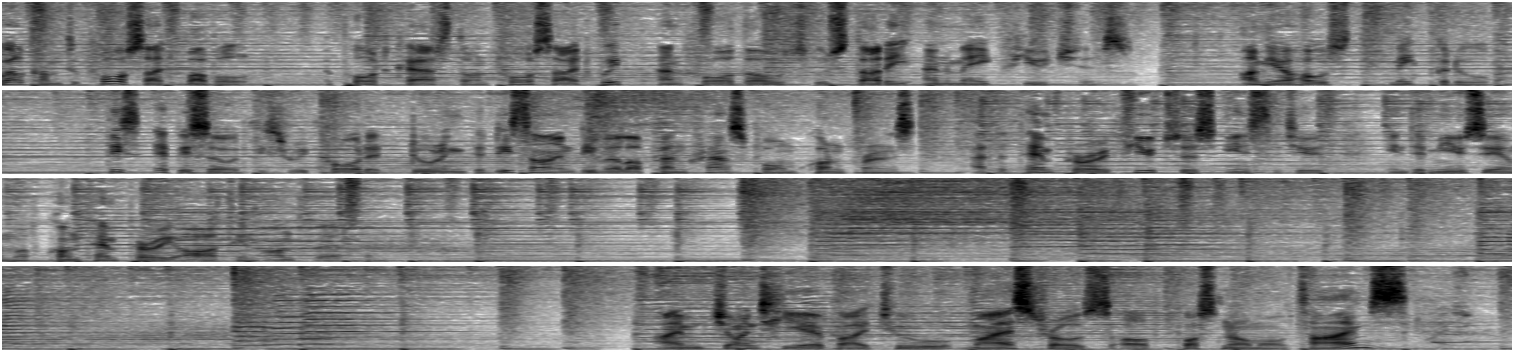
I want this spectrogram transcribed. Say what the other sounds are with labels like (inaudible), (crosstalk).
Welcome to Foresight Bubble, a podcast on foresight with and for those who study and make futures. I'm your host, Mikko Dufva. This episode is recorded during the Design, Develop and Transform conference at the Temporary Futures Institute in the Museum of Contemporary Art in Antwerpen. I'm joined here by two maestros of postnormal times.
